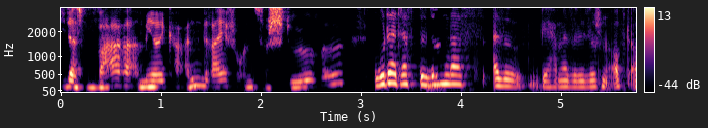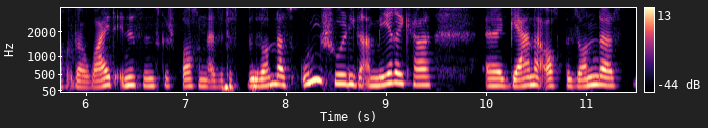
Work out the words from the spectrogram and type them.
die das wahre Amerika angreife und zerstöre. Oder das besonders, also wir haben ja sowieso schon oft auch über White Innocence gesprochen, also das besonders unschuldige Amerika äh, gerne auch besonders,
